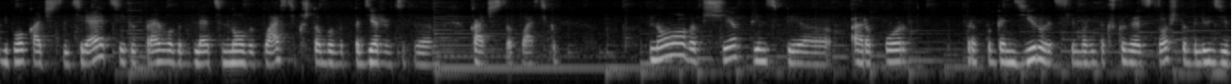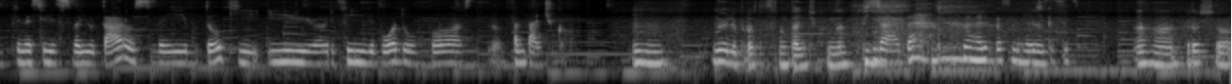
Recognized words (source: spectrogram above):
его качество теряется, и, как правило, добавляется новый пластик, чтобы вот, поддерживать это качество пластика. Но вообще, в принципе, аэропорт пропагандирует, если можно так сказать, то, чтобы люди приносили свою тару, свои бутылки и рефилили воду в фонтанчиках. Mm-hmm. Ну или просто с фонтанчиком, да? Да, да. Или просто немножечко пить. Ага, хорошо.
